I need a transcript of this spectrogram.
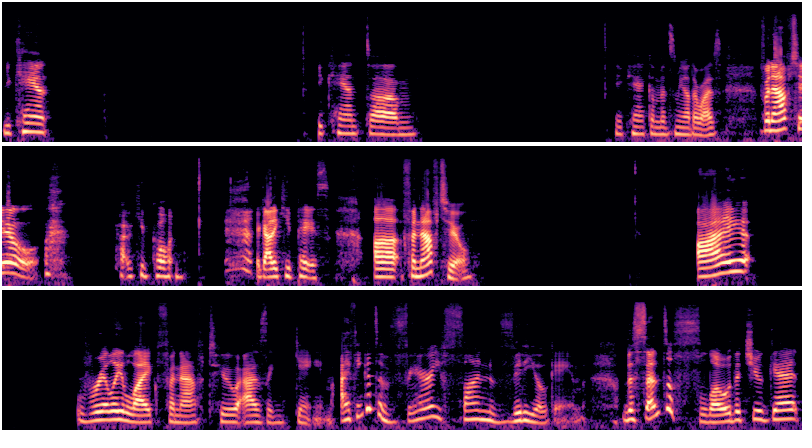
You can't you can't um you can't convince me otherwise. FNAF 2. gotta keep going. I gotta keep pace. Uh FNAF 2. I really like FNAF 2 as a game. I think it's a very fun video game. The sense of flow that you get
